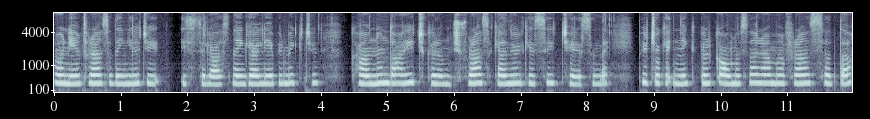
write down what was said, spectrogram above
Örneğin Fransa'da İngilizce istilasını engelleyebilmek için kanun dahi çıkarılmış. Fransa kendi ülkesi içerisinde birçok etnik ırk olmasına rağmen Fransa'da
